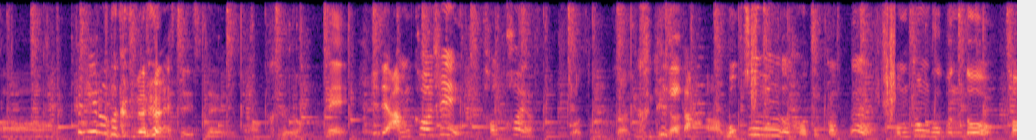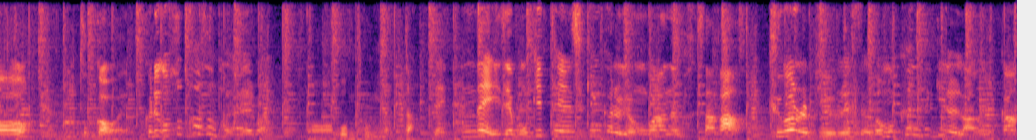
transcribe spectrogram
아, 크기로도 구별을 할 수 있어요. 아 그래요? 네, 이제 암컷이 더 커요. 어떤 그러니까 크기가? 크기가 아, 목 몸집이? 부분도 더 두껍고 몸통 부분도 더 두꺼워요. 그리고 수컷은 더 얇아요. 어, 몸통이 얇다. 네. 근데 이제 몽키테일 스킨크를 연구하는 박사가 그거를 비유를 했어요. 너무 큰 새끼를 낳으니까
